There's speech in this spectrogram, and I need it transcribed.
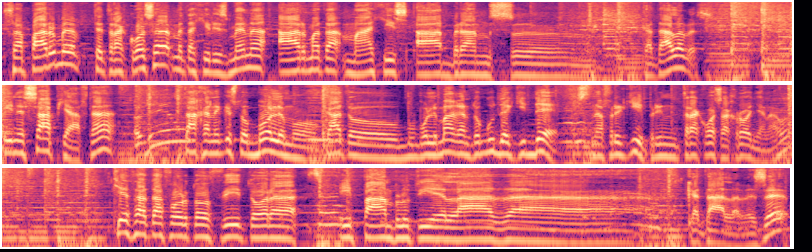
θα πάρουμε 400 μεταχειρισμένα άρματα μάχης Άμπραμς. Κατάλαβες; Είναι σάπια αυτά. Τα είχαν και στον πόλεμο κάτω που πολεμάγαν τον Κούντα Κιντέ στην Αφρική πριν 300 χρόνια να και θα τα φορτωθεί τώρα η πάμπλουτη Ελλάδα. Κατάλαβες ε;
